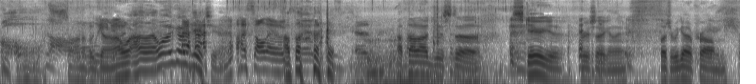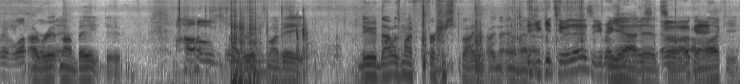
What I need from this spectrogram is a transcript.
Oh, son of a gun. I. I, I want to go get you. I saw that hook I thought I thought I'd just uh, scare you for a second there. Fletcher, we got a problem. shrivel up. a I ripped bit. my bait, dude. Oh boy. I ripped my bait. Dude, that was my first bite in a minute. Did you get two of those? Did you break yeah, I two of those? did. So oh, okay. I'm lucky.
